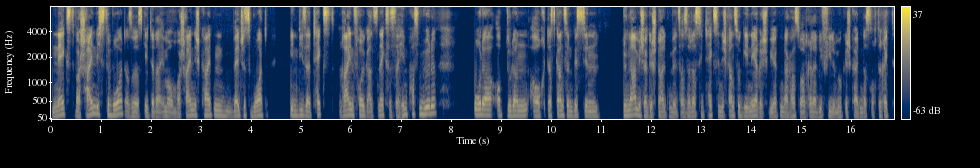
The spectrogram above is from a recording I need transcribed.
nächst wahrscheinlichste Wort? Also es geht ja da immer um Wahrscheinlichkeiten, welches Wort in dieser Textreihenfolge als nächstes dahin passen würde. Oder ob du dann auch das Ganze ein bisschen dynamischer gestalten willst, also dass die Texte nicht ganz so generisch wirken. Da hast du halt relativ viele Möglichkeiten, das noch direkt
